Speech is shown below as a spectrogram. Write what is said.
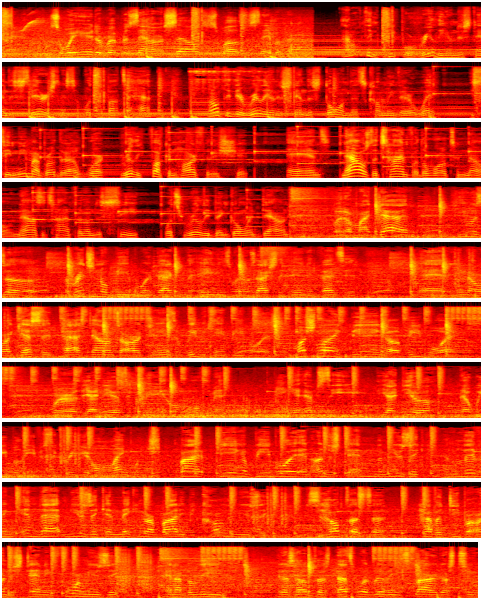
So we're here to represent ourselves as well as this neighborhood. I don't think people really understand the seriousness of what's about to happen here. I don't think they really understand the storm that's coming their way. You see, me and my brother have worked really fucking hard for this shit. And now is the time for the world to know. Now is the time for them to see what's really been going down. But uh, my dad, he was a original b-boy back in the 80s when it was actually being invented. And you know, I guess it passed down to our genes and we became b-boys. Much like being a b-boy, where the idea is to create movement, being an MC, the idea that we believe is to create your own language. By being a b-boy and understanding the music and living in that music and making our body become the music, it's helped us to have a deeper understanding for music. And I believe it has helped us. That's what really inspired us to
